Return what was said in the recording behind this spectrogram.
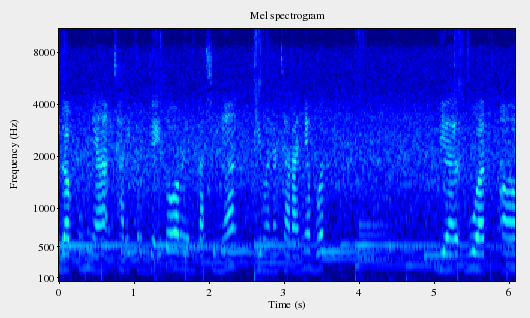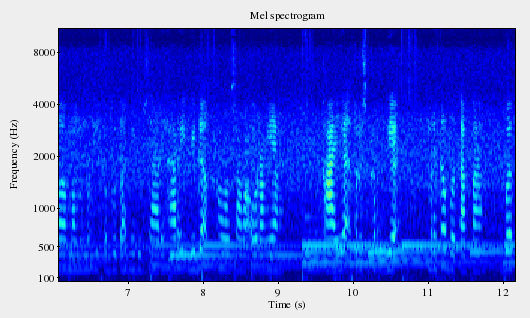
nggak punya cari kerja itu orientasinya gimana caranya buat biar buat uh, memenuhi kebutuhan hidup sehari-hari. Beda kalau sama orang yang kaya terus kerja mereka buat apa? Buat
